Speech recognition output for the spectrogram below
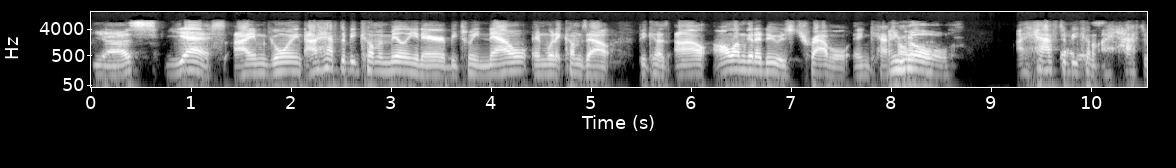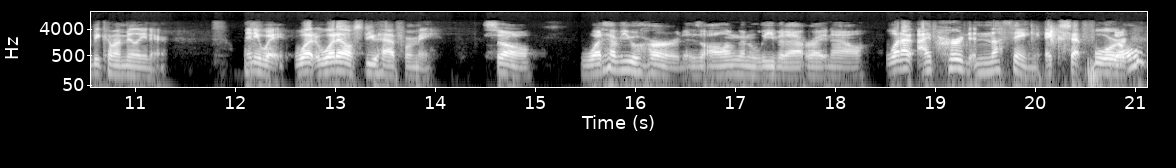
Yes. Yes, I'm going. I have to become a millionaire between now and when it comes out because I'll, all I'm gonna do is travel and catch I all. know. I have to That become. is- I have to become a millionaire. Anyway, what what else do you have for me? So, what have you heard is all I'm going to leave it at right now. What I, I've heard nothing except for No?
